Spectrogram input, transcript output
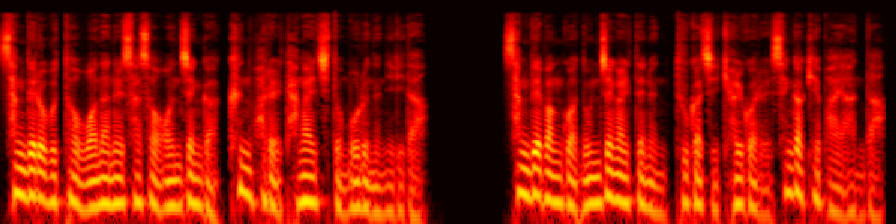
상대로부터 원한을 사서 언젠가 큰 화를 당할지도 모르는 일이다. 상대방과 논쟁할 때는 두 가지 결과를 생각해 봐야 한다.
